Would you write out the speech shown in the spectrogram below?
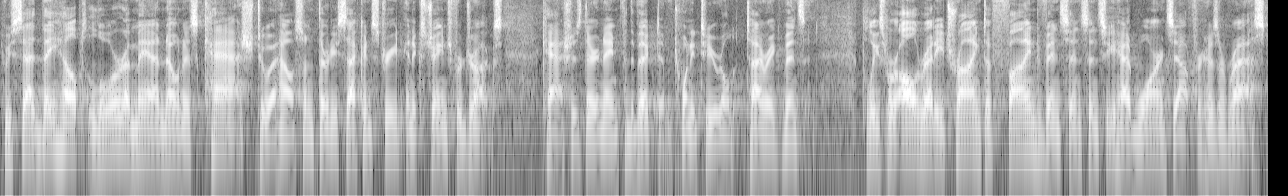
who said they helped lure a man known as Cash to a house on 32nd Street in exchange for drugs. Cash is their name for the victim, 22-year-old Tyreek Vincent. Police were already trying to find Vincent since he had warrants out for his arrest.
